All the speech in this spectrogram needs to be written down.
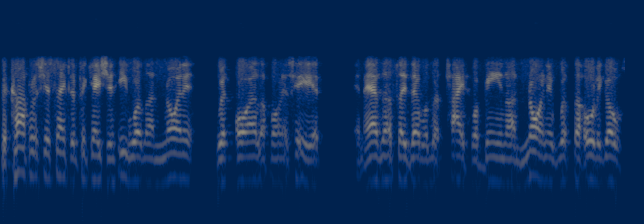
To accomplish his sanctification, he was anointed with oil upon his head. And as I say, that was a type of being anointed with the Holy Ghost.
